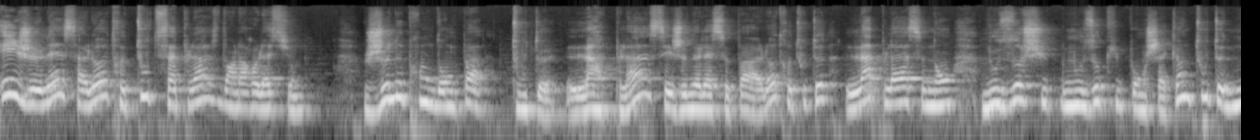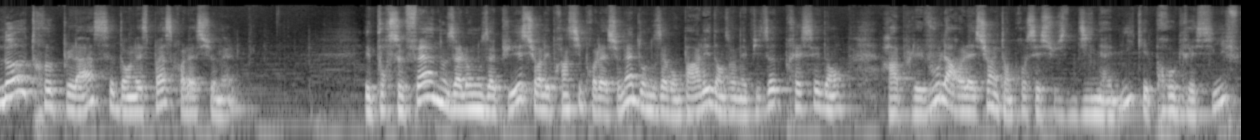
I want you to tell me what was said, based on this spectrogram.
et je laisse à l'autre toute sa place dans la relation. Je ne prends donc pas toute la place et je ne laisse pas à l'autre toute la place. Non, nous, occupons chacun toute notre place dans l'espace relationnel. Et pour ce faire, nous allons nous appuyer sur les principes relationnels dont nous avons parlé dans un épisode précédent. Rappelez-vous, la relation est un processus dynamique et progressif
